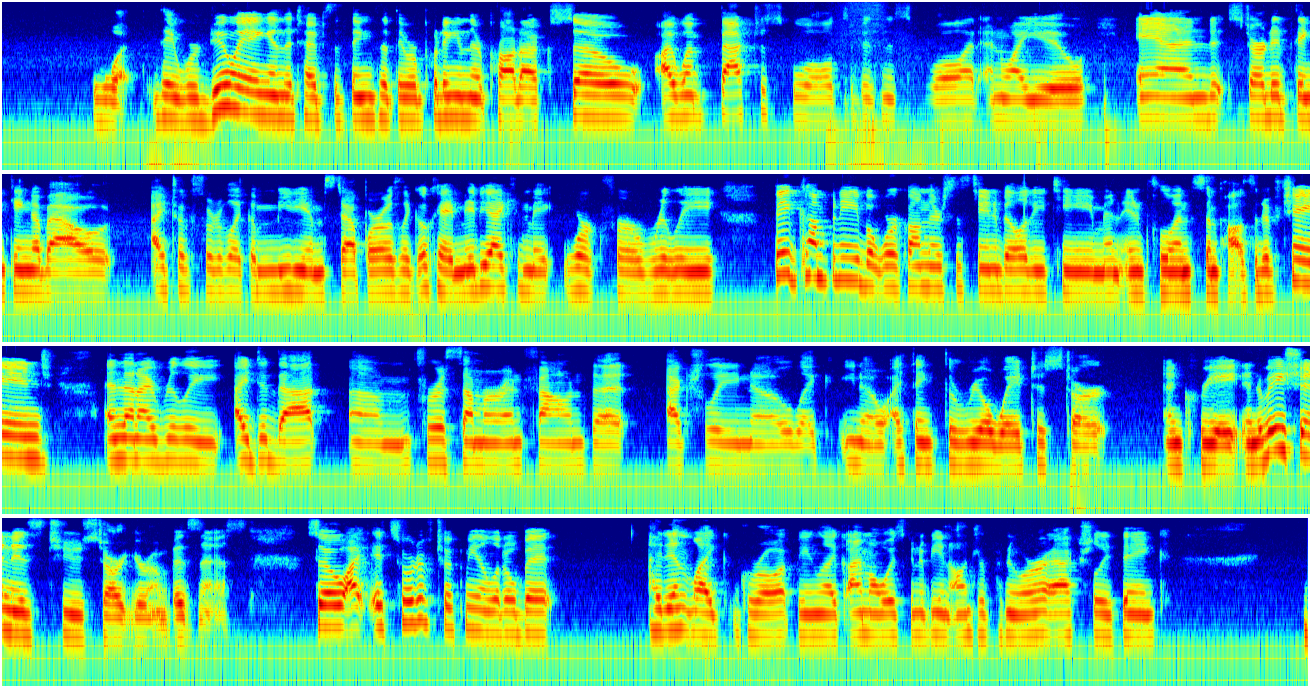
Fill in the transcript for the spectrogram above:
what they were doing and the types of things that they were putting in their products. So I went back to school, to business school at NYU, and started thinking about. I took sort of like a medium step where I was like, okay, maybe I can make work for a really big company, but work on their sustainability team and influence some positive change. And then I really I did that um, for a summer and found that actually no, like you know, I think the real way to start and create innovation is to start your own business. So I, it sort of took me a little bit. I didn't like grow up being like, I'm always going to be an entrepreneur. I actually think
